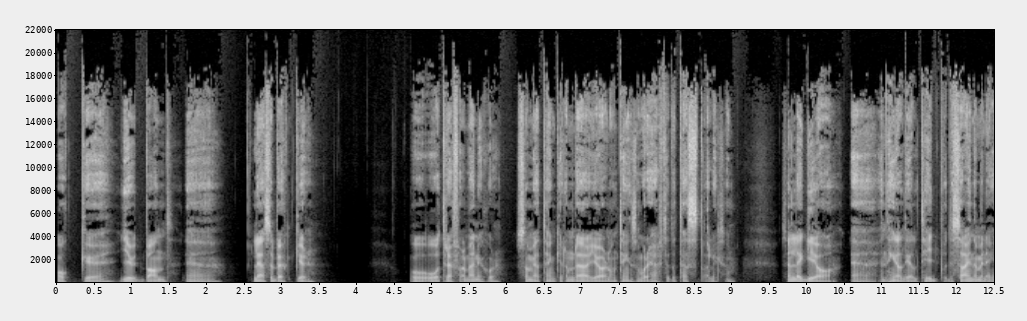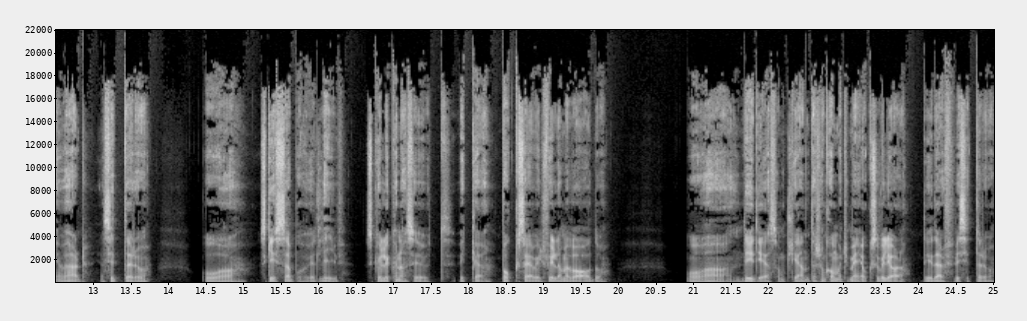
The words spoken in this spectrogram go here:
och eh, ljudband, eh, läser böcker och, och träffar människor som jag tänker, de där gör någonting som vore häftigt att testa. Liksom. Sen lägger jag eh, en hel del tid på att designa min egen värld. Jag sitter och, och skissar på hur ett liv skulle kunna se ut, vilka boxar jag vill fylla med vad. Och, och uh, det är det som klienter som kommer till mig också vill göra. Det är därför vi sitter och,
